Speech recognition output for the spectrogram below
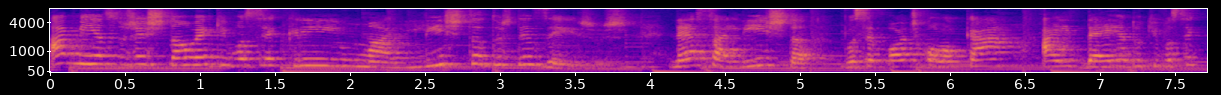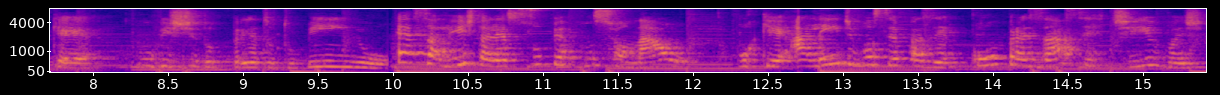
a minha sugestão é que você crie uma lista dos desejos. Nessa lista, você pode colocar a ideia do que você quer. Um vestido preto tubinho. Essa lista é super funcional porque além de você fazer compras assertivas,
